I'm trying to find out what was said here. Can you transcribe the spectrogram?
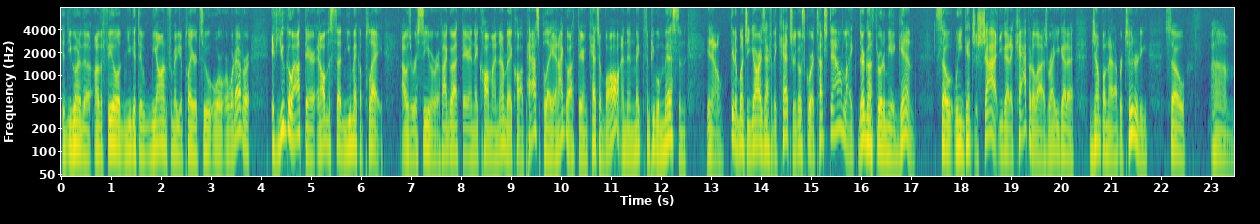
the you go into the onto the field, and you get to be on for maybe a play or two or or whatever. If you go out there and all of a sudden you make a play, I was a receiver. If I go out there and they call my number, they call a pass play, and I go out there and catch a ball and then make some people miss and, you know, get a bunch of yards after the catch or go score a touchdown, like they're going to throw to me again. So when you get your shot, you got to capitalize, right? You got to jump on that opportunity. So um,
